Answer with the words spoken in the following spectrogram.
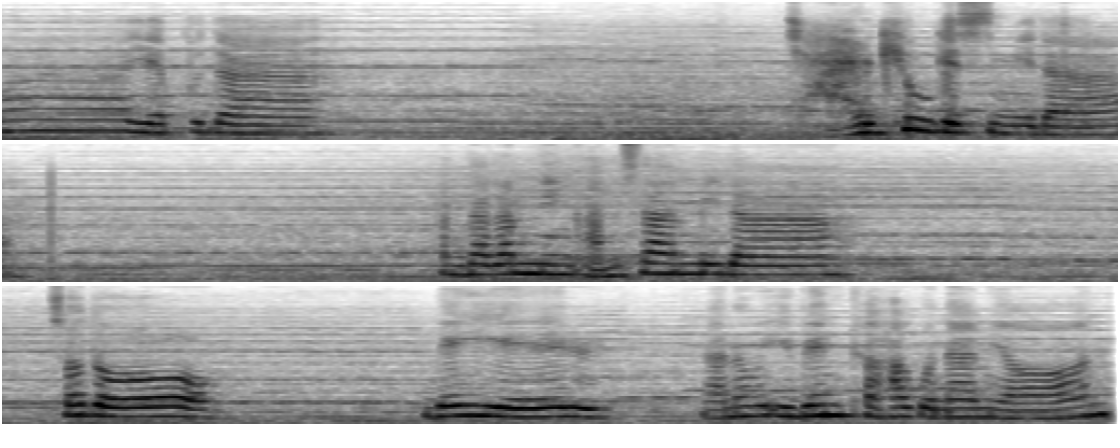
와 예쁘다. 잘 키우겠습니다. 한다감님 감사합니다. 저도 내일 나눔 이벤트 하고 나면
